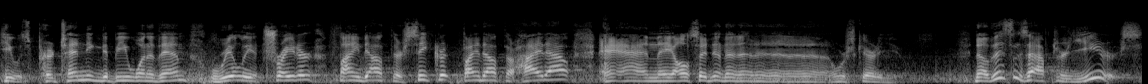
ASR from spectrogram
He was pretending to be one of them, really a traitor, find out their secret, find out their hideout, and they all said, no, no, no, no, no, no, we're scared of you. Now this is after years.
